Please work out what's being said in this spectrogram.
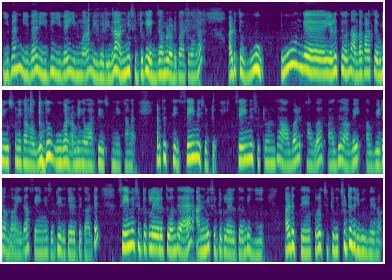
இவன் இவர் இது இவை இம்மரம் இவ்வீடு இதெல்லாம் அண்மை சுட்டுக்கு எக்ஸாம்பிள் அப்படி பார்த்துக்கோங்க. அடுத்து ஊ. ஊங்க எழுத்து வந்து அந்த காலத்தில் எப்படி யூஸ் பண்ணியிருக்காங்க உது உவன் அப்படிங்கிற வார்த்தை யூஸ் பண்ணியிருக்காங்க அடுத்து சேமை சுட்டு. சேமை சுட்டு வந்து அவள் அவர் அது அவை அவ்விட முறை. இதான் சேமை சுட்டு. இதுக்கு எடுத்துக்காட்டு. சேமை சுட்டுக்குள்ள எழுத்து வந்து அ அண்மை சுட்டுக்குள்ள எழுத்து வந்து இ. அடுத்து புறச்சுட்டுக்கு சுட்டு திருப்பிக்கு போயிடணும்.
